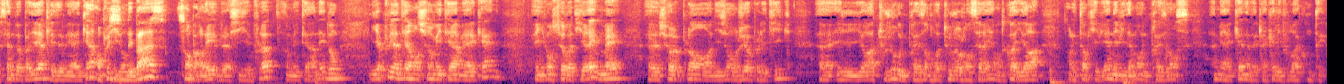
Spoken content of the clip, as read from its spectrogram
ça ne veut pas dire que les Américains, en plus ils ont des bases, sans parler de la sixième flotte en Méditerranée, donc il n'y a plus d'intervention militaire américaine, et ils vont se retirer, mais sur le plan, disons, géopolitique, euh, il y aura toujours une présence, toujours, j'en sais rien, en tout cas, il y aura dans les temps qui viennent évidemment une présence américaine avec laquelle il faudra compter.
